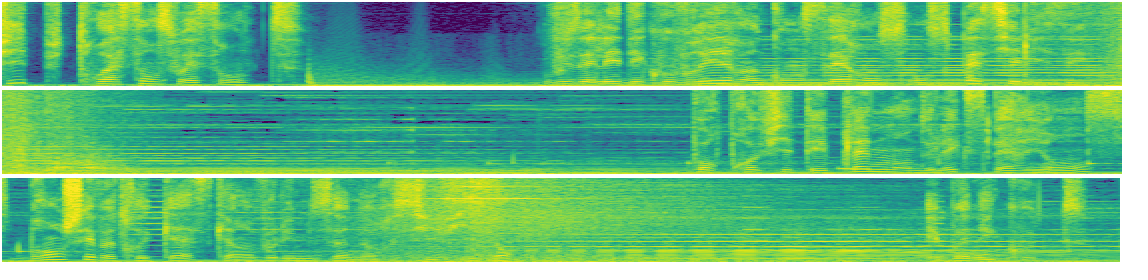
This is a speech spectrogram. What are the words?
FIP 360. Vous allez découvrir un concert en son spatialisé. Pour profiter pleinement de l'expérience, branchez votre casque à un volume sonore suffisant et bonne écoute.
